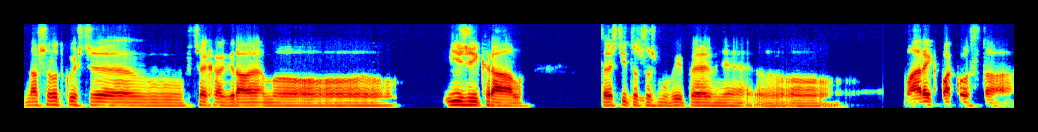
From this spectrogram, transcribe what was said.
Na środku jeszcze w Czechach grałem Iży Kral. Też ci to coś mówi pewnie. Marek Pakosta.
